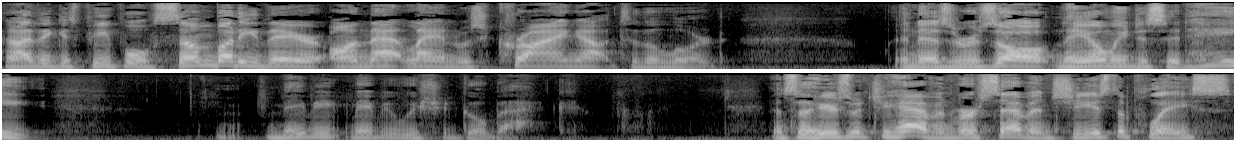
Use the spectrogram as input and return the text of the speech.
And I think his people, somebody there on that land was crying out to the Lord. And as a result, Naomi just said, hey, maybe, maybe we should go back. And so here's what you have in verse 7. She is the place,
